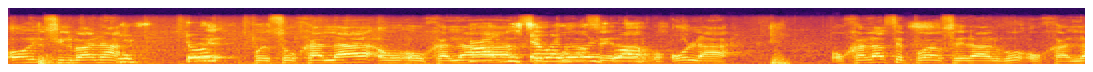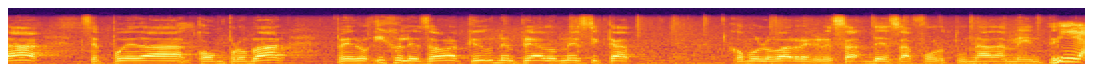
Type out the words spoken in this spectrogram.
Hoy, ah, Silvana, eh, pues ojalá, ojalá se pueda hacer algo. Hola. Ojalá se pueda hacer algo, ojalá se pueda comprobar, pero híjoles, ahora que una empleada doméstica, ¿cómo lo va a regresar? Desafortunadamente. Mira,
